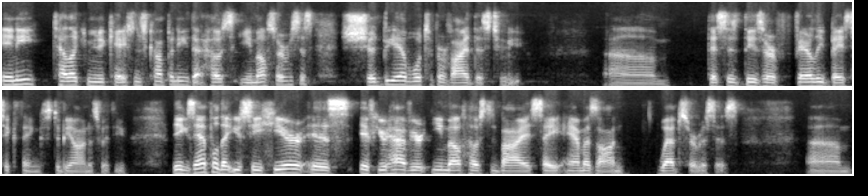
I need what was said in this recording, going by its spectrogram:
any telecommunications company that hosts email services should be able to provide this to you. Um, this is these are fairly basic things to be honest with you. The example that you see here is if you have your email hosted by say Amazon Web Services um,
